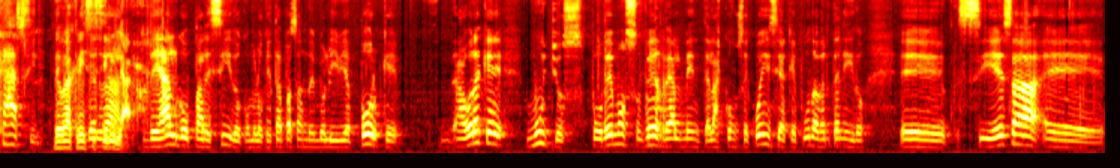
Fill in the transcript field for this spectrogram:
casi de una crisis similar. De algo parecido como lo que está pasando en Bolivia, porque ahora que muchos podemos ver realmente las consecuencias que pudo haber tenido, eh, si esa eh,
